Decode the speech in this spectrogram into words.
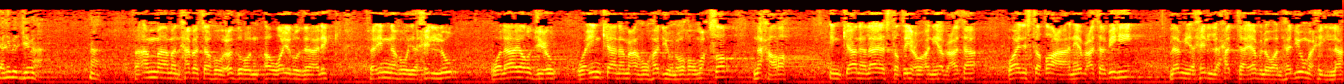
يعني بالجماع. نعم. فأما من حبسه عذر أو غير ذلك فإنه يحل ولا يرجع. وإن كان معه هدي وهو محصر نحره. إن كان لا يستطيع أن يبعث وإن استطاع أن يبعث به لم يحل حتى يبلغ الهدي محله.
